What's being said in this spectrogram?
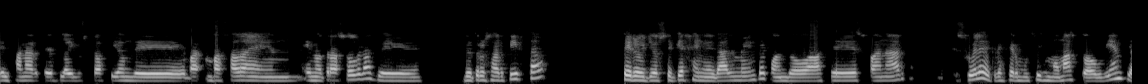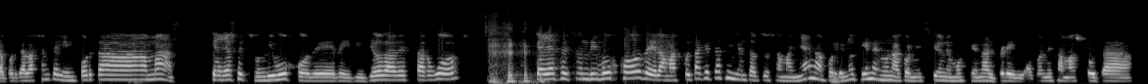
el fanart es la ilustración de, basada en, otras obras de, de otros artistas, pero yo sé que generalmente cuando haces fanart suele crecer muchísimo más tu audiencia, porque a la gente le importa más que hayas hecho un dibujo de Baby Yoda de Star Wars que hayas hecho un dibujo de la mascota que te has inventado tú esa mañana, porque no tienen una conexión emocional previa con esa mascota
